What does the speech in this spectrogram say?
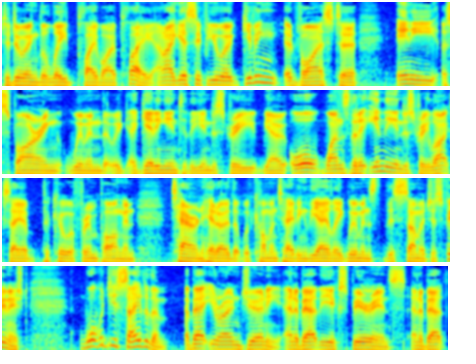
to doing the lead play by play. And I guess if you were giving advice to any aspiring women that are getting into the industry, you know, or ones that are in the industry, like say a Pakua Frimpong and Taryn Heddo that were commentating the A League Women's this summer just finished what would you say to them about your own journey and about the experience and about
